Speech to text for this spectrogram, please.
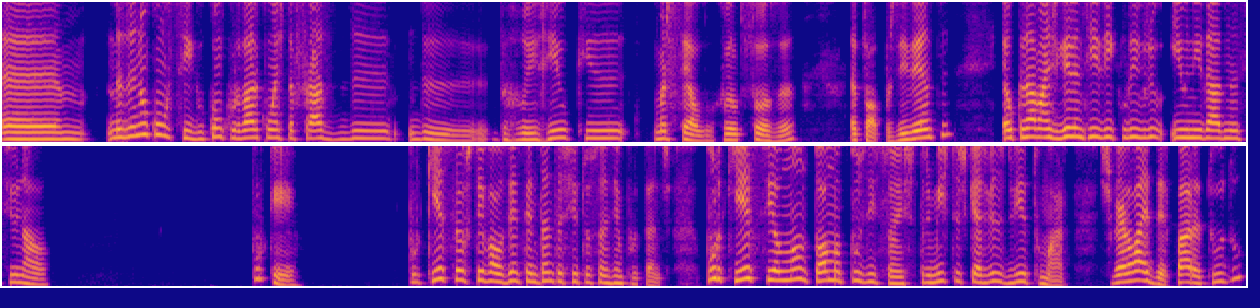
Uh, mas eu não consigo concordar com esta frase de, de, de Rui Rio que Marcelo Rebelo de Souza, atual presidente, é o que dá mais garantia de equilíbrio e unidade nacional. Porquê? Porque se ele esteve ausente em tantas situações importantes? Porque se ele não toma posições extremistas que às vezes devia tomar? Chegar lá e dizer para tudo,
